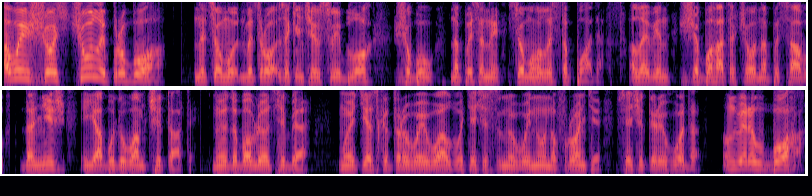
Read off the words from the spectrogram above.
А ви щось чули про Бога? На цьому Дмитро закінчив свій блог, що був написаний 7 листопада. Але він ще багато чого написав дальніше, і я буду вам читати. Ну, я добавлю от себя. Мой отец, который воевал в Отечественную войну на фронте все четыре года, он верил в Бога.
